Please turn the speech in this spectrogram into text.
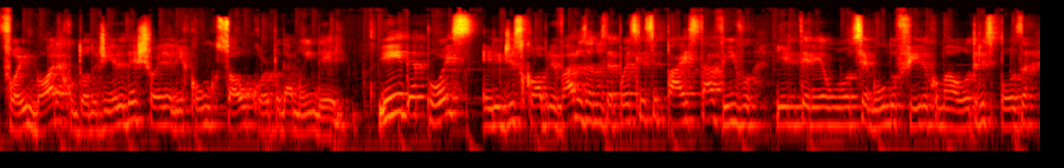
foi embora com todo o dinheiro e deixou ele ali com só o corpo da mãe dele. E depois ele descobre vários anos depois que esse pai está vivo e ele teria um outro segundo filho com uma outra esposa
